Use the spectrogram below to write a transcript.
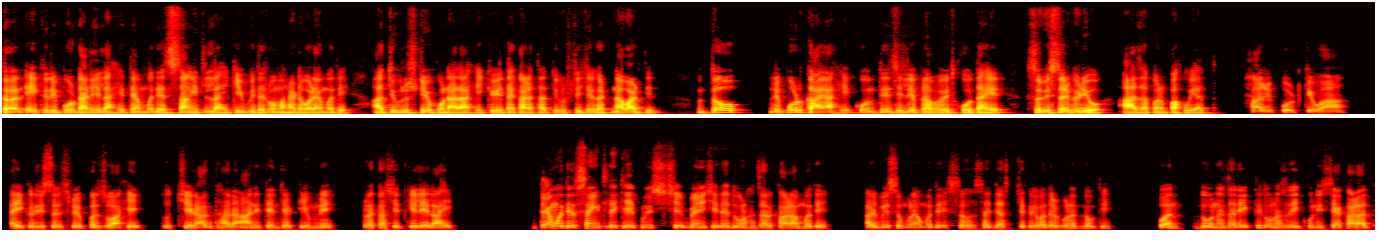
तर एक रिपोर्ट आलेला आहे त्यामध्ये असं सांगितलेलं आहे की विदर्भ मराठवाड्यामध्ये अतिवृष्टी होणार आहे किंवा येत्या काळात अतिवृष्टीच्या घटना वाढतील. तो रिपोर्ट काय आहे कोणते जिल्हे प्रभावित होत आहेत सविस्तर व्हिडिओ आज आपण पाहूयात. हा रिपोर्ट किंवा हा एक रिसर्च पेपर जो आहे तो चिराग धारा आणि त्यांच्या टीमने प्रकाशित केलेला आहे. त्यामध्ये सांगितले की एकोणीसशे ब्याऐंशी ते दोन हजार काळामध्ये अरबी समुद्रामध्ये सहसा जास्त चक्रीवादळ बनत नव्हते. पण दोन हजार एक ते दोन हजार एकोणीस या काळात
